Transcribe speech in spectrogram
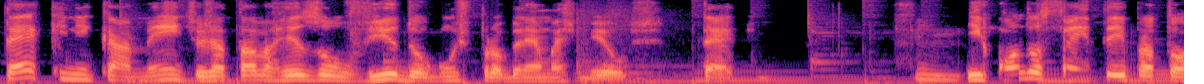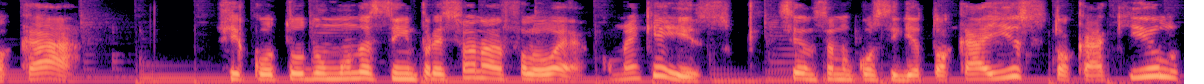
tecnicamente, eu já estava resolvido alguns problemas meus, técnicos. Sim. E quando eu sentei para tocar, ficou todo mundo assim impressionado. Falou, ué, como é que é isso? Você não conseguia tocar isso, tocar aquilo?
